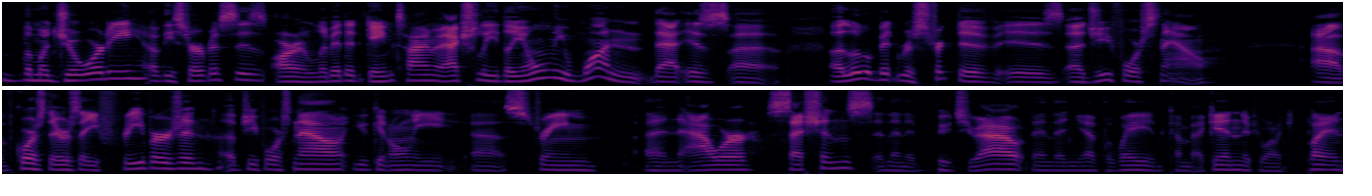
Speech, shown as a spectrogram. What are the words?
The majority of these services are limited game time. Actually, the only one that is uh, a little bit restrictive is uh, GeForce Now. Uh, of course, there's a free version of GeForce Now. You can only uh, stream an hour sessions, and then it boots you out, and then you have to wait and come back in if you want to keep playing.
